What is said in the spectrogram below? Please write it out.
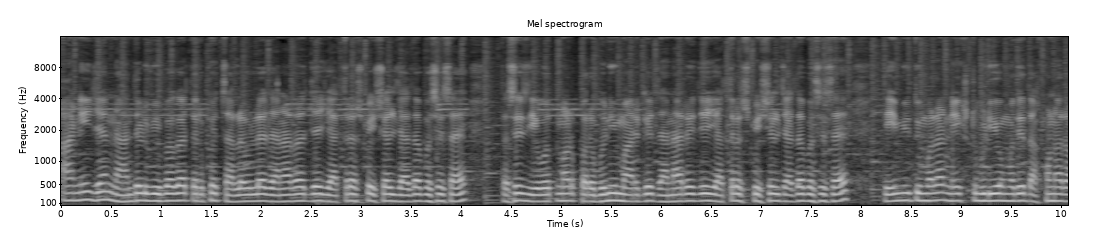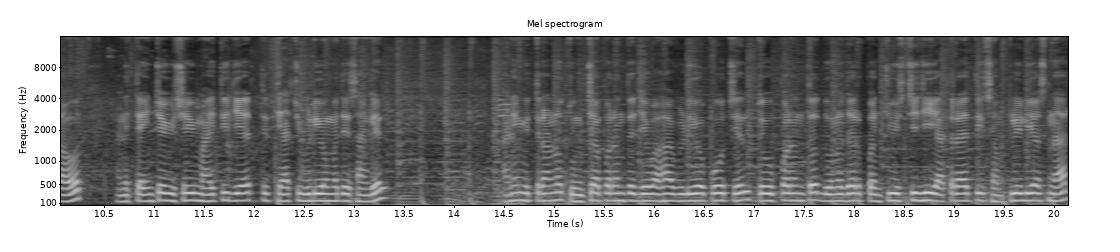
आणि ज्या नांदेड विभागातर्फे चालवल्या जाणाऱ्या ज्या यात्रा स्पेशल जादा बसेस आहे तसेच यवतमाळ परभणी मार्गे जाणारे जे यात्रा स्पेशल जादा बसेस आहे ते मी तुम्हाला नेक्स्ट व्हिडिओमध्ये दाखवणार आहोत. आणि त्यांच्याविषयी माहिती जी आहे ते त्याच व्हिडिओमध्ये सांगेल. आणि मित्रांनो तुमच्यापर्यंत जेव्हा हा व्हिडिओ पोहोचेल तोपर्यंत दोन हजार पंचवीसची जी यात्रा आहे ती संपलेली असणार.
